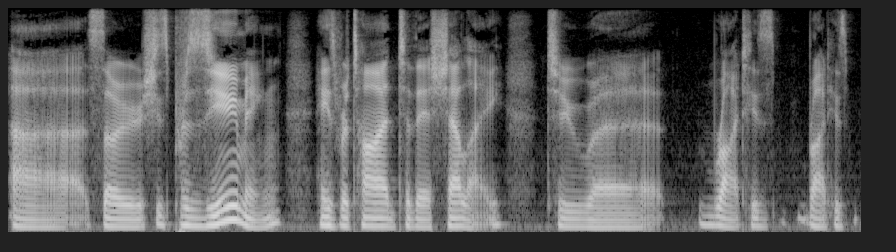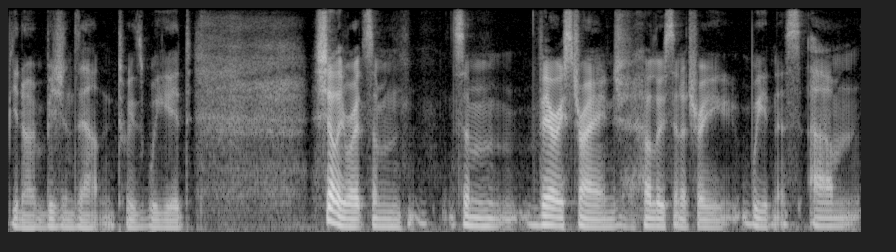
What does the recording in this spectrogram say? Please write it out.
Uh, so she's presuming he's retired to their chalet to uh, write his write his you know visions out into his weird. Shelley wrote some some very strange hallucinatory weirdness. Um,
